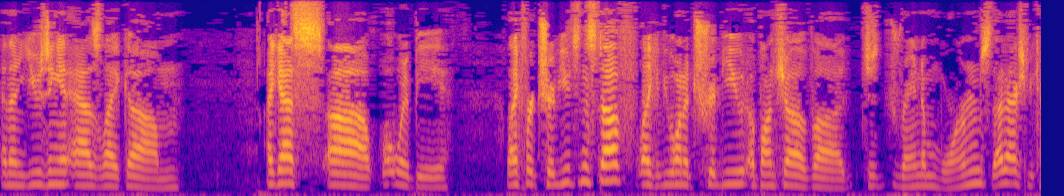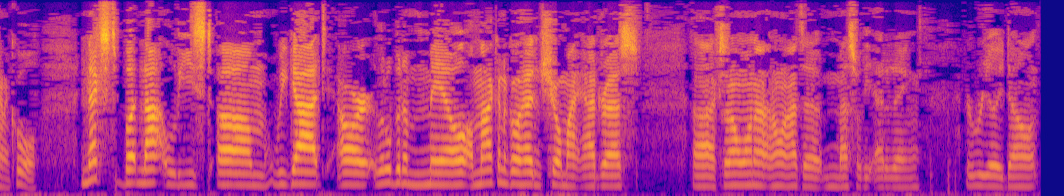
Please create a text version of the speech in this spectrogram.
and then using it as like, um, I guess, uh, what would it be? Like for tributes and stuff. Like if you want to tribute a bunch of uh, just random worms, that'd actually be kind of cool. Next but not least, um, we got our little bit of mail. I'm not gonna go ahead and show my address because uh, I don't wanna, I don't want to have to mess with the editing. I really don't.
